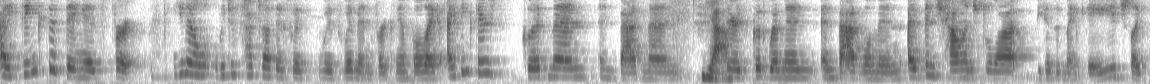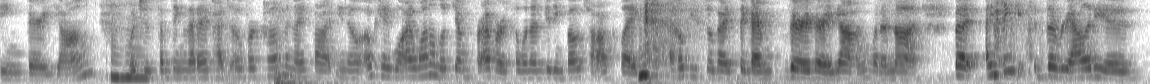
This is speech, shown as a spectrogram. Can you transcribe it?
I think the thing is for you know, we just talked about this with with women, for example. Like I think there's good men and bad men. Yeah. There's good women and bad women. I've been challenged a lot because of my age, like being very young, Mm-hmm. which is something that I've had to overcome. And I thought, you know, okay, well, I want to look young forever. So when I'm getting Botox, like, I hope you still guys think I'm very, very young when I'm not. But I think the reality is,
